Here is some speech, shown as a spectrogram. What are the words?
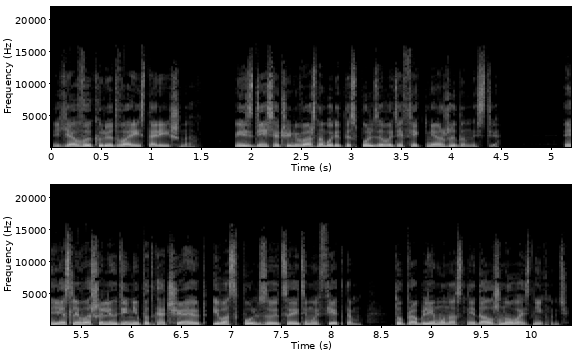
Я выкурю тварей, старейшина. И здесь очень важно будет использовать эффект неожиданности. Если ваши люди не подкачают и воспользуются этим эффектом, то проблем у нас не должно возникнуть.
